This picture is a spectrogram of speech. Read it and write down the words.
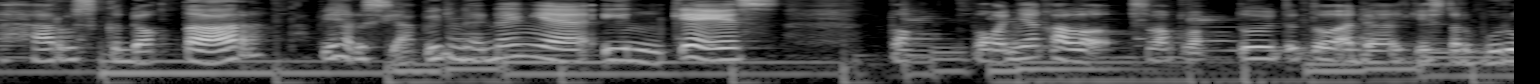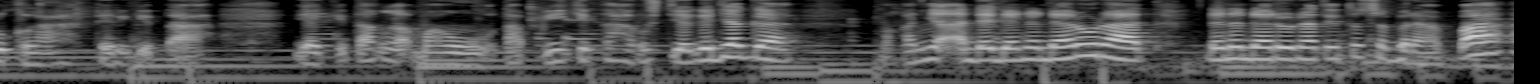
harus ke dokter tapi harus siapin dananya in case pokoknya kalau sewaktu-waktu itu tuh ada case terburuk lah dari kita. Ya kita nggak mau tapi kita harus jaga-jaga. Makanya ada dana darurat. Dana darurat itu seberapa?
